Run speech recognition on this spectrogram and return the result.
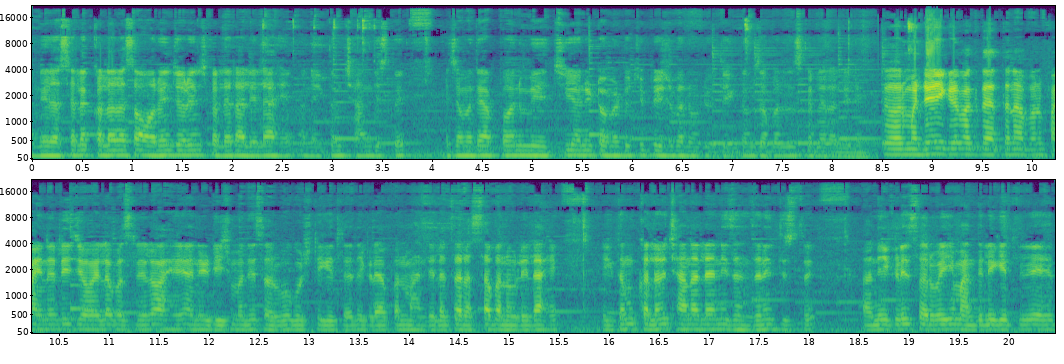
आणि रस्स्याला कलर असा ऑरेंज ऑरेंज कलर आलेला आहे आणि एकदम छान दिसतोय. त्याच्यामध्ये आपण मिरची आणि टोमॅटोची पेस्ट बनवली होती. एकदम जबरदस्त कलर आलेला आहे. तर मंडळी इकडे बघता येताना आपण फायनली जेवायला बसलेलो आहे आणि डिशमध्ये सर्व गोष्टी घेतल्या इकडे आपण मांदेलाचा रस्सा बनवलेला आहे. एकदम कलर छान आला आणि झणझणीत दिसतोय. आणि इकडे सर्व ही मांदेले घेतलेले आहेत.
